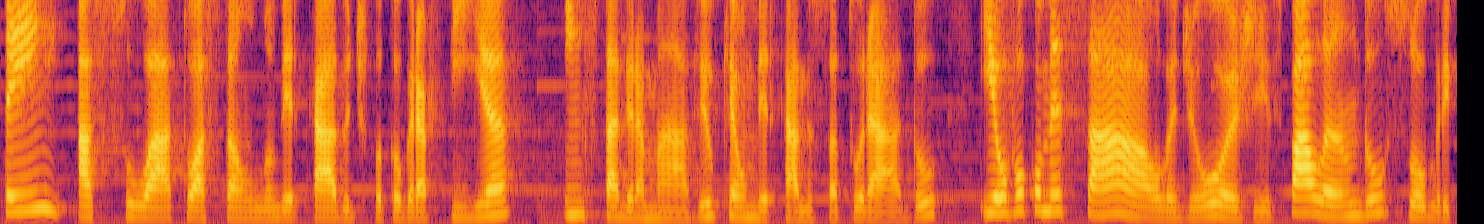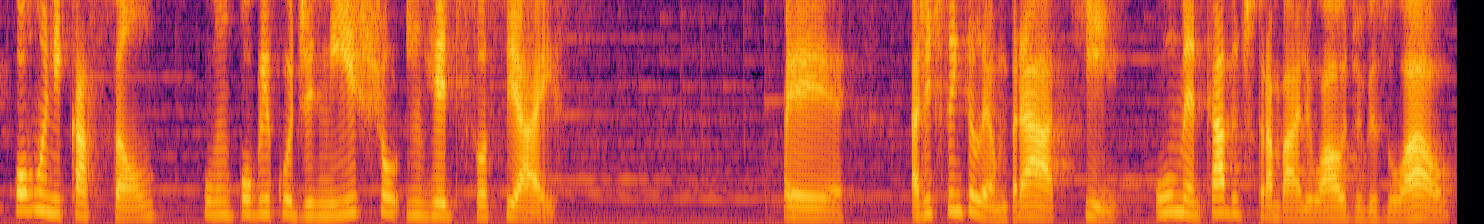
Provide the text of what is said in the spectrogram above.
tem a sua atuação no mercado de fotografia instagramável, que é um mercado saturado. E eu vou começar a aula de hoje falando sobre comunicação com um público de nicho em redes sociais. É, a gente tem que lembrar que o mercado de trabalho audiovisual,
